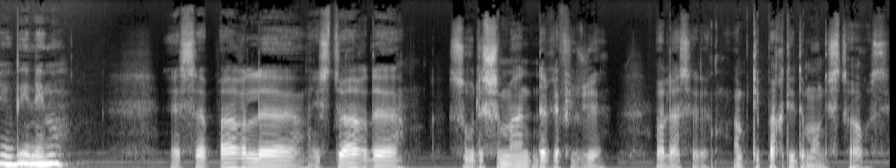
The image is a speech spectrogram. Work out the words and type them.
J'ai oublié mots. Et ça parle euh, histoire de sur le chemin des réfugiés. Voilà, c'est un petit partie de mon histoire aussi.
